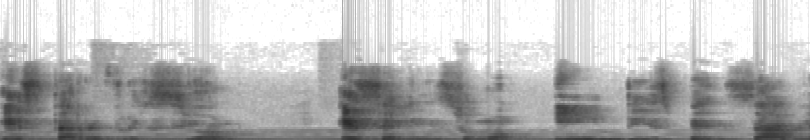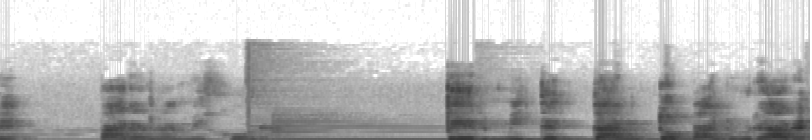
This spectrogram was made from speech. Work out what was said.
Esta reflexión es el insumo indispensable para la mejora. Permite tanto valorar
